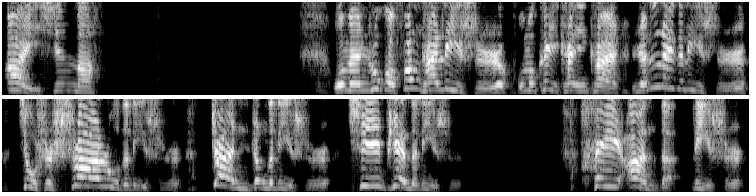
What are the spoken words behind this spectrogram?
爱心吗？我们如果翻开历史，我们可以看一看人类的历史，就是杀戮的历史、战争的历史、欺骗的历史、黑暗的历史。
